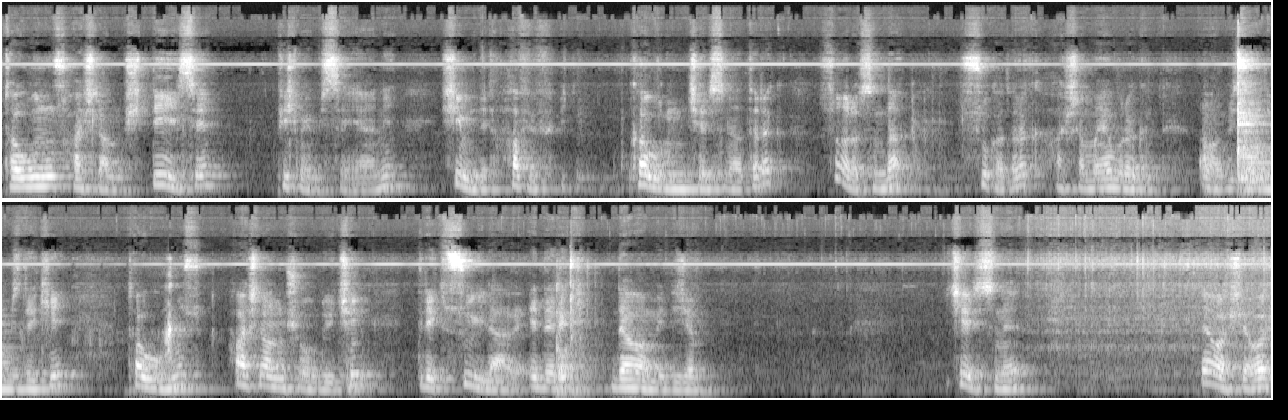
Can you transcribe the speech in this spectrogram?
tavuğunuz haşlanmış değilse, pişmemişse yani, şimdi hafif kavurun içerisine atarak sonrasında su katarak haşlamaya bırakın. Ama bizim elimizdeki tavuğumuz haşlanmış olduğu için direkt su ilave ederek devam edeceğim. İçerisine yavaş yavaş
